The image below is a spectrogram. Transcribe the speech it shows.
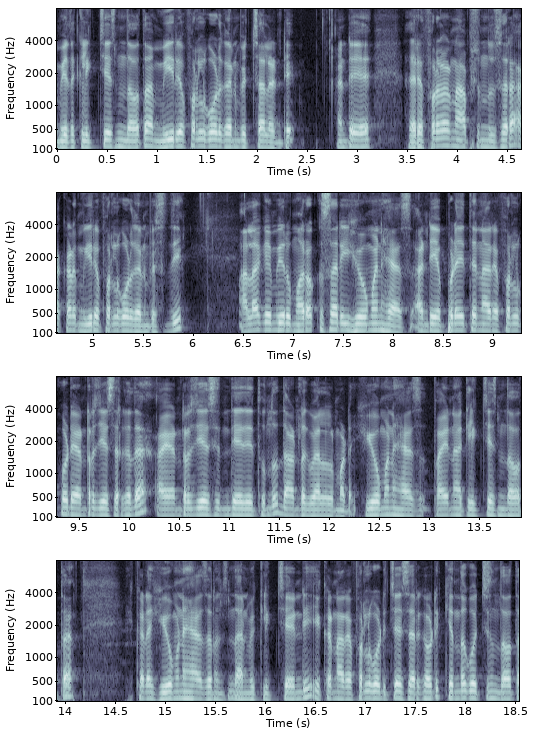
మీద క్లిక్ చేసిన తర్వాత మీ రెఫరల్ కోడ్ కనిపించాలంటే. అంటే రెఫరల్ అనే ఆప్షన్ చూసారా? అక్కడ మీ రెఫరల్ కోడ్ కనిపిస్తుంది. అలాగే మీరు మరొకసారి హ్యూమన్ హ్యాస్ అంటే ఎప్పుడైతే నా రెఫరల్ కోడ్ ఎంటర్ చేశారు కదా ఆ ఎంటర్ చేసింది ఏదైతే ఉందో దాంట్లోకి వెళ్ళాలన్నమాట. హ్యూమన్ హ్యాస్ పైన క్లిక్ చేసిన తర్వాత ఇక్కడ హ్యూమన్ హ్యాస్ అని వచ్చింది దాని మీద క్లిక్ చేయండి. ఇక్కడ నా రెఫరల్ కోడ్ ఇచ్చేసారు కాబట్టి కిందకు వచ్చిన తర్వాత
